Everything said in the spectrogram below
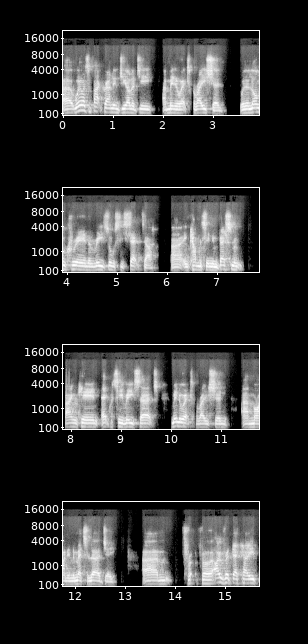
Uh, Will has a background in geology and mineral exploration with a long career in the resources sector, uh, encompassing investment banking, equity research, mineral exploration, and mining and metallurgy. Um, for, for, over a decade,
